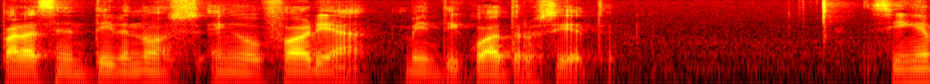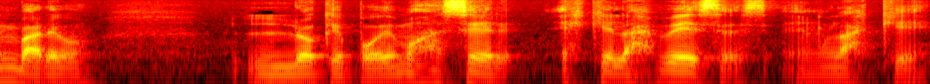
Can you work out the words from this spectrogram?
para sentirnos en euforia 24/7. Sin embargo, lo que podemos hacer es que las veces en las que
